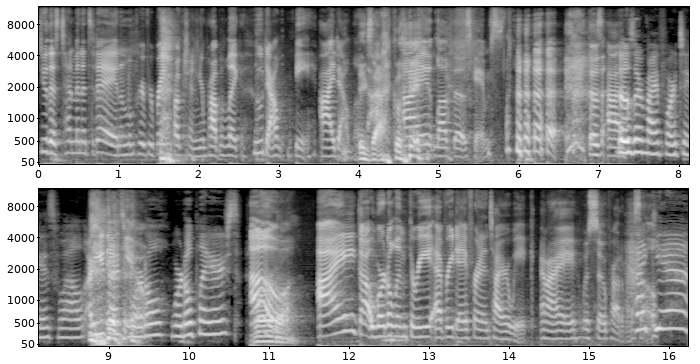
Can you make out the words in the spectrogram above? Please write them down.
do this 10 minutes a day and it'll improve your brain function. You're probably like, who down me? I download that. Exactly. I love those games. those ads. Those are my forte as well. Are you guys you. Wordle Wordle players? Oh, Wordle. I got Wordle in three every day for an entire week, and I was so proud of myself. Heck yeah.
